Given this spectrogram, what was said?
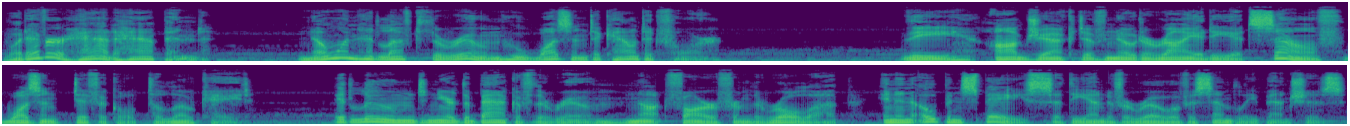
Whatever had happened, no one had left the room who wasn't accounted for. The object of notoriety itself wasn't difficult to locate. It loomed near the back of the room, not far from the roll up, in an open space at the end of a row of assembly benches,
